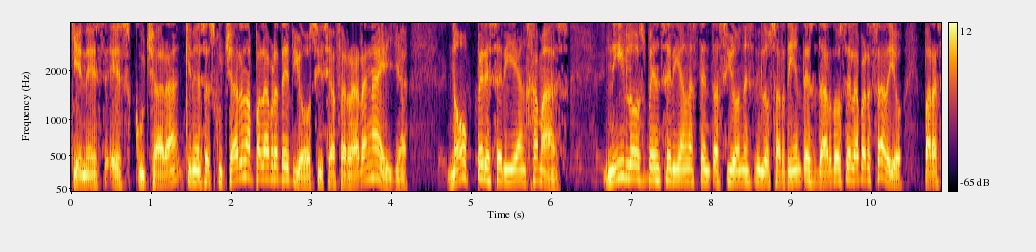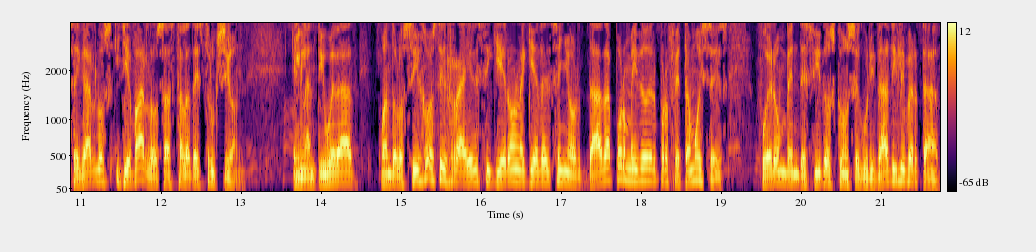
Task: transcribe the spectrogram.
Quienes, escucharan, quienes escucharan la palabra de Dios y se aferraran a ella, no perecerían jamás, ni los vencerían las tentaciones ni los ardientes dardos del adversario para cegarlos y llevarlos hasta la destrucción. En la antigüedad, Cuando los hijos de Israel siguieron la guía del Señor dada por medio del profeta Moisés, fueron bendecidos con seguridad y libertad.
